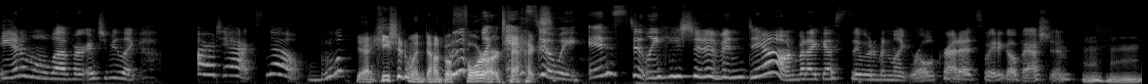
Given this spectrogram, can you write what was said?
animal lover, it should be like, Artax, no. Boop, yeah, he should have went down before like, Artax. Instantly, instantly, he should have been down. But I guess it would have been like roll credits. Way to go, Bastian. Mm-hmm.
